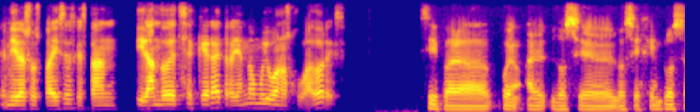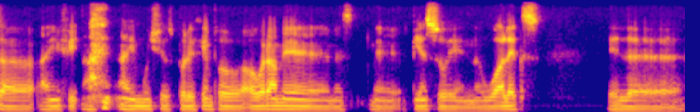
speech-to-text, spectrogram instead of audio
en diversos países que están tirando de chequera y trayendo muy buenos jugadores. Sí, para, bueno, los, eh, los ejemplos hay, hay, muchos. Por ejemplo, ahora me, pienso en Walex, el, eh,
